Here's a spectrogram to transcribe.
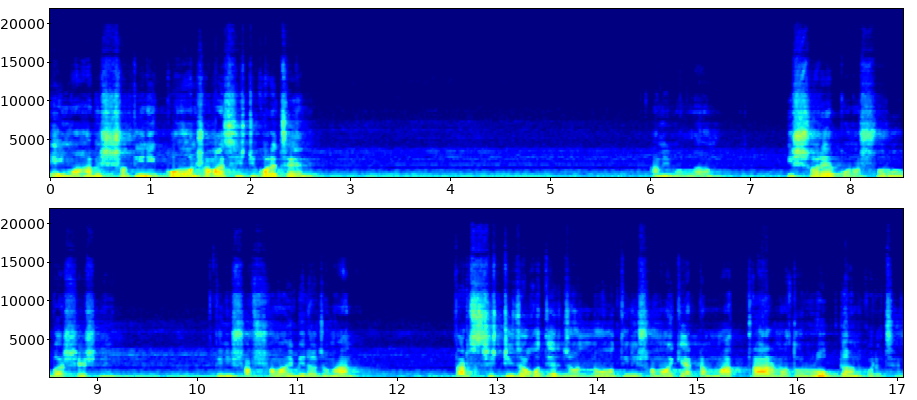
এই মহাবিশ্ব তিনি কোন সময় সৃষ্টি করেছেন? আমি বললাম, ঈশ্বরের কোনো শুরু বা শেষ নেই। তিনি সব সময় বিরাজমান। তার সৃষ্টি জগতের জন্য তিনি সময়কে একটা মাত্রার মতো রূপ দান করেছেন।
